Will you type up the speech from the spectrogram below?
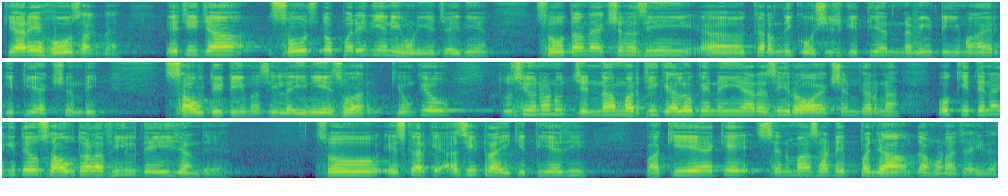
ਕਿ ਯਾਰ ਇਹ ਹੋ ਸਕਦਾ। ਇਹ ਚੀਜ਼ਾਂ ਸੋਚ ਤੋਂ ਪਰੇ ਦੀਆਂ ਨਹੀਂ ਹੋਣੀਆਂ ਚਾਹੀਦੀਆਂ। ਸੋ ਉਦਾਂ ਦਾ ਐਕਸ਼ਨ ਅਸੀਂ ਕਰਨ ਦੀ ਕੋਸ਼ਿਸ਼ ਕੀਤੀ ਹੈ। ਨਵੀਂ ਟੀਮ ਹਾਇਰ ਕੀਤੀ ਐਕਸ਼ਨ ਦੀ। ਸਾਊਥ ਦੀ ਟੀਮ ਅਸੀਂ ਲਈ ਨਹੀਂ ਇਸ ਵਾਰ। ਕਿਉਂਕਿ ਉਹ ਤੁਸੀਂ ਉਹਨਾਂ ਨੂੰ ਜਿੰਨਾ ਮਰਜ਼ੀ ਕਹਿ ਲਓ ਕਿ ਨਹੀਂ ਯਾਰ ਅਸੀਂ ਰॉ ਐਕਸ਼ਨ ਕਰਨਾ, ਉਹ ਕਿਤੇ ਨਾ ਕਿਤੇ ਉਹ ਸਾਊਥ ਵਾਲਾ ਫੀਲ ਦੇ ਹੀ ਜਾਂਦੇ ਆ। ਸੋ ਇਸ ਕਰਕੇ ਅਸੀਂ ਟਰਾਈ ਕੀਤੀ ਹੈ ਜੀ। ਬਾਕੀ ਇਹ ਹੈ ਕਿ ਸਿਨੇਮਾ ਸਾਡੇ ਪੰਜਾਬ ਦਾ ਹੋਣਾ ਚਾਹੀਦਾ।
